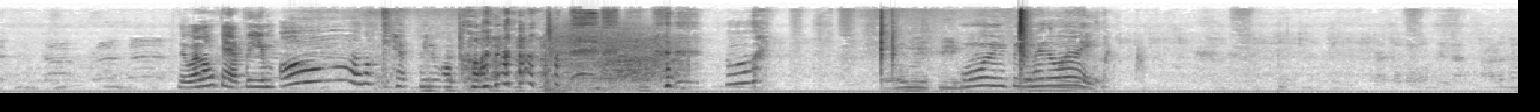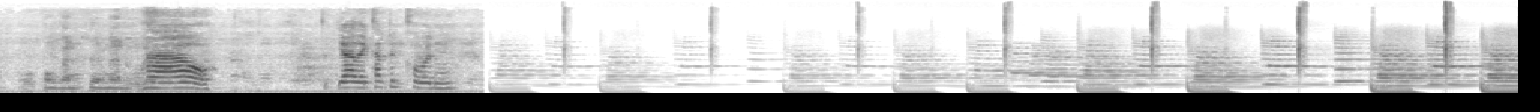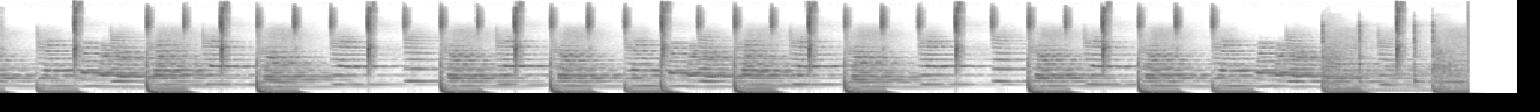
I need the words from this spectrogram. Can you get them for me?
หรือว่าต้องแกะฟิล์มโอ้ต้องแกะฟิล์มออกก่อนโอ้ยเดี๋ยวมีฟิล์มโอ้มีฟิล์มให้ด้วย โอ้ป้องกันเครื่องน่าดูเลยว้าวสุดยอดเลยครับทุกคนอ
